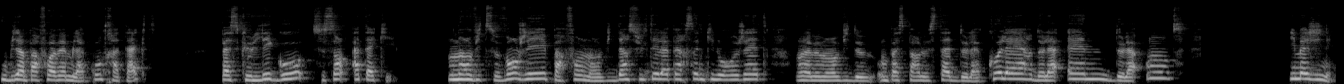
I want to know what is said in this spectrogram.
ou bien parfois même la contre-attaque, parce que l'ego se sent attaqué. On a envie de se venger, parfois on a envie d'insulter la personne qui nous rejette, on a même envie de... On passe par le stade de la colère, de la haine, de la honte. Imaginez,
